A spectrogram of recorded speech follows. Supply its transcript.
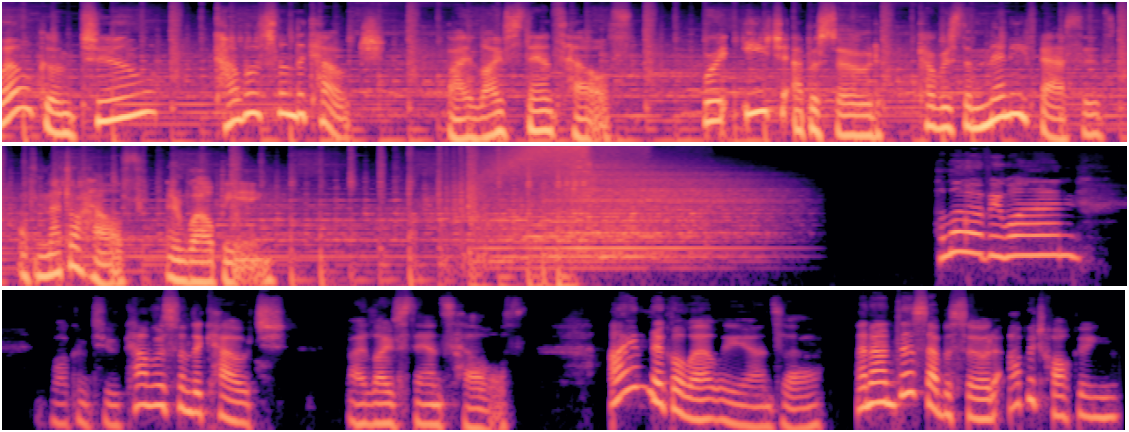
Welcome to Convos from the Couch by LifeStance Health, where each episode covers the many facets of mental health and well being. Hello, everyone. Welcome to Convos from the Couch by LifeStance Health. I'm Nicholette Lianza, and on this episode, I'll be talking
